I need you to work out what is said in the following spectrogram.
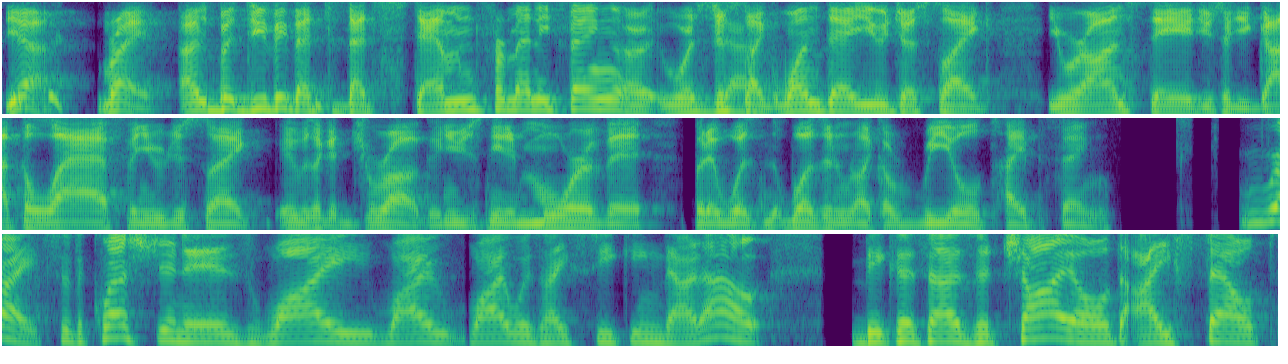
Yeah, right. Uh, but do you think that that stemmed from anything, or was just yeah. like one day you just like you were on stage, you said you got the laugh, and you were just like it was like a drug, and you just needed more of it, but it wasn't wasn't like a real type thing. Right. So the question is why why why was I seeking that out? Because as a child I felt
